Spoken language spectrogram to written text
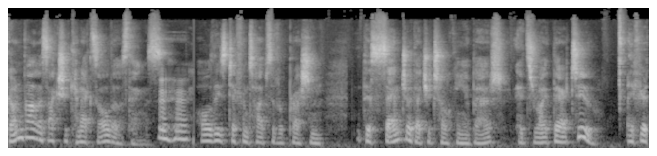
gun violence actually connects all those things. Mm-hmm. all these different types of oppression. The center that you're talking about it's right there too. If you're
